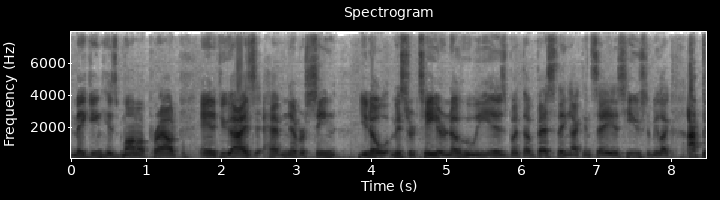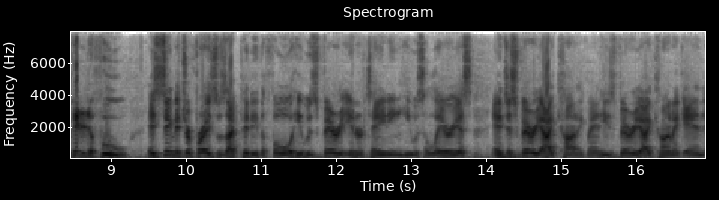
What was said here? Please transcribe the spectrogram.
making his mama proud. And if you guys have never seen you know Mr. T or know who he is, but the best thing I can say is he used to be like, I pity the fool. His signature phrase was, I pity the fool. He was very entertaining. He was hilarious and just very iconic, man. He's very iconic and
